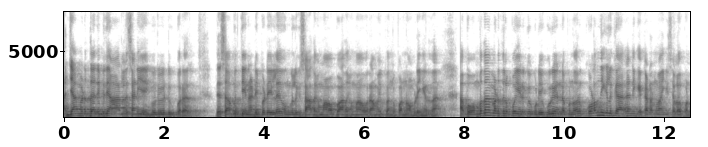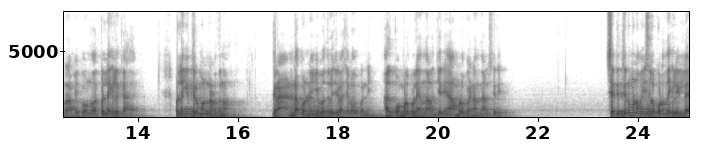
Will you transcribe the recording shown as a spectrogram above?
அஞ்சாம் இடத்து அதிபதி ஆறில் சனி குரு வீட்டுக்கு போகிறாரு தசாபுத்தியின் அடிப்படையில் உங்களுக்கு சாதகமாகவோ பாதகமாகவோ ஒரு அமைப்பு அங்கே பண்ணும் அப்படிங்கிறது தான். அப்போ ஒன்பதாம் இடத்துல போய் இருக்கக்கூடிய குரு என்ன பண்ணுவார்? குழந்தைகளுக்காக நீங்கள் கடன் வாங்கி செலவு பண்ணுற அமைப்பு பண்ணுவார் பிள்ளைகளுக்காக. பிள்ளைங்க திருமணம் நடத்தணும். கிராண்டாக பண்ணுவீங்க பத்து லட்ச ரூபா செலவு பண்ணி. அது பொம்பளை பிள்ளையா இருந்தாலும் சரி ஆம்பளை பையனாக இருந்தாலும் சரி. சரி திருமண வயசில் குழந்தைகள் இல்லை.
